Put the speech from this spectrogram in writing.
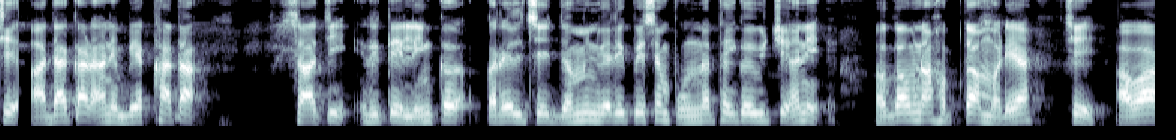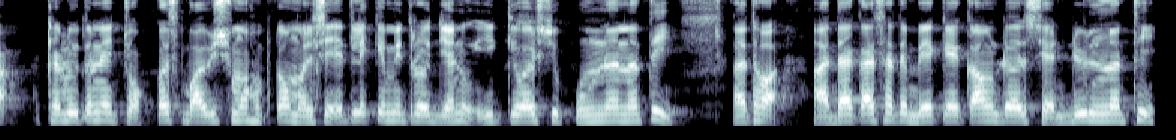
છે, આધાર કાર્ડ અને બેંક ખાતા સાચી રીતે લિંક કરેલ છે. જમીન વેરિફિકેશન પૂર્ણ થઈ ગયું છે અને અગાઉના હપ્તા મળ્યા છે. આવા ખેડૂતોને ચોક્કસ બાવીસમો હપ્તો મળશે. એટલે કે મિત્રો, જેનું ઈ કેવાયસી પૂર્ણ નથી અથવા આધાર કાર્ડ સાથે બેંક એકાઉન્ટ શેડ્યુલ નથી,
